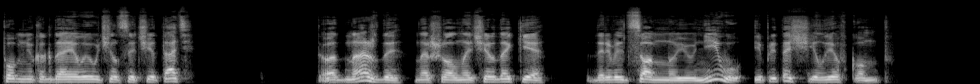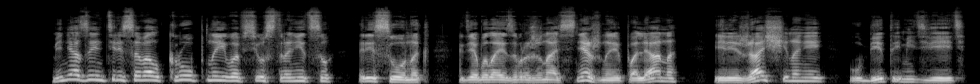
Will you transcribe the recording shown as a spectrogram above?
Помню, когда я выучился читать, то однажды нашел на чердаке дореволюционную Ниву и притащил ее в комнату. Меня заинтересовал крупный во всю страницу рисунок, где была изображена снежная поляна и лежащий на ней убитый медведь.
